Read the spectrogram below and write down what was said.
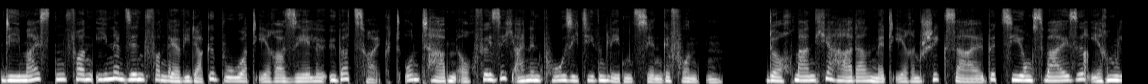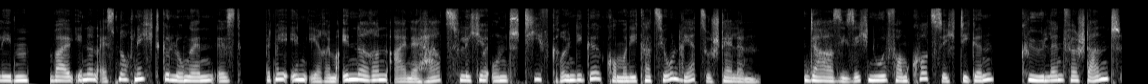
Die meisten von ihnen sind von der Wiedergeburt ihrer Seele überzeugt und haben auch für sich einen positiven Lebenssinn gefunden. Doch manche hadern mit ihrem Schicksal bzw. ihrem Leben, weil ihnen es noch nicht gelungen ist, mit mir in ihrem Inneren eine herzliche und tiefgründige Kommunikation herzustellen. Da sie sich nur vom kurzsichtigen, kühlen Verstand,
